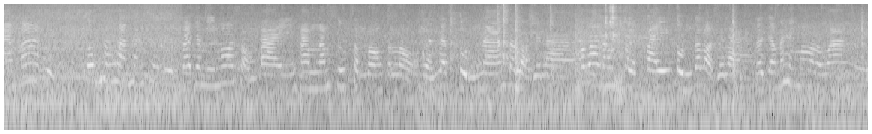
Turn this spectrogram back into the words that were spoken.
านมากลูกต้มทั้งวันทั้งคืนป้าจะมีหม้อสองใบทำน้ำซุปสำรองตลอด เหมือนแบบตุ๋นน้ำตลอดเวลา เพราะว่าเราเปิดไฟตุ๋นตลอดเวลา เราจะไม่ให้หม้อเราว่างเลย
